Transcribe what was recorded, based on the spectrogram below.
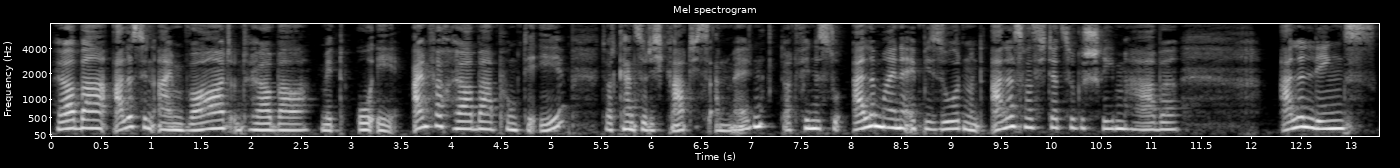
hörbar, alles in einem Wort und hörbar mit OE. Einfachhörbar.de. Dort kannst du dich gratis anmelden. Dort findest du alle meine Episoden und alles, was ich dazu geschrieben habe. Alle Links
